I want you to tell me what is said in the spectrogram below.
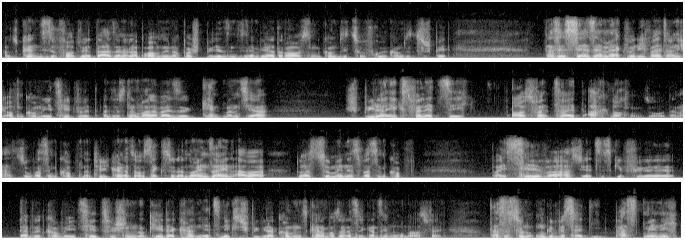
Also können sie sofort wieder da sein oder brauchen sie noch ein paar Spiele? Sind sie dann wieder draußen? Kommen sie zu früh? Kommen sie zu spät? Das ist sehr, sehr merkwürdig, weil es auch nicht offen kommuniziert wird. Also es, normalerweise kennt man es ja, Spieler X verletzt sich, Ausfallzeit acht Wochen. So, dann hast du was im Kopf. Natürlich kann das auch sechs oder neun sein, aber du hast zumindest was im Kopf. Bei Silva hast du jetzt das Gefühl, da wird kommuniziert zwischen, okay, da kann jetzt nächstes Spiel wieder kommen, es kann aber auch sein, dass er die ganze Hinrunde ausfällt. Das ist so eine Ungewissheit, die passt mir nicht,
